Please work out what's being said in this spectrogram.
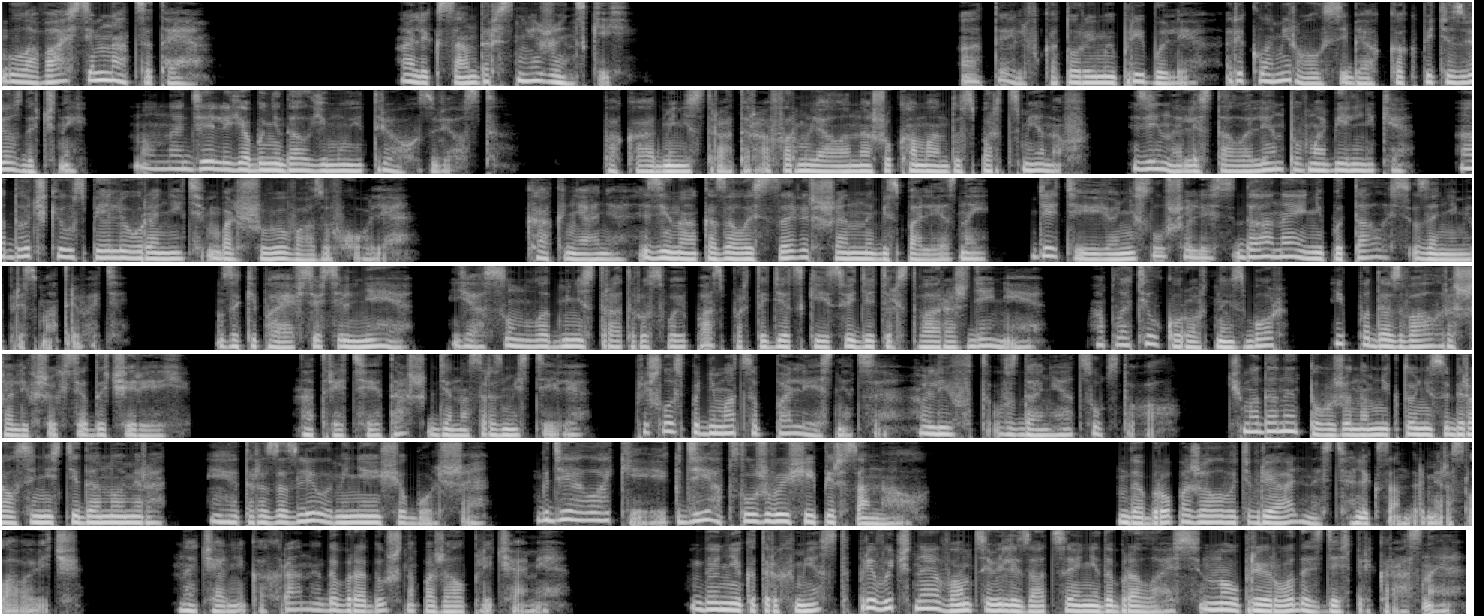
Глава 17. Александр Снежинский. Отель, в который мы прибыли, рекламировал себя как пятизвездочный, но на деле я бы не дал ему и трех звезд. Пока администратор оформляла нашу команду спортсменов, Зина листала ленту в мобильнике, а дочки успели уронить большую вазу в холле. Как няня, Зина оказалась совершенно бесполезной Дети ее не слушались, да она и не пыталась за ними присматривать. Закипая все сильнее, я сунул администратору свой паспорт и детские свидетельства о рождении, оплатил курортный сбор и подозвал расшалившихся дочерей. На третий этаж, где нас разместили, пришлось подниматься по лестнице, лифт в здании отсутствовал. Чемоданы тоже нам никто не собирался нести до номера, и это разозлило меня еще больше. Где лакей, где обслуживающий персонал? Добро пожаловать в реальность, Александр Мирославович. Начальник охраны добродушно пожал плечами. До некоторых мест привычная вам цивилизация не добралась, но природа здесь прекрасная.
